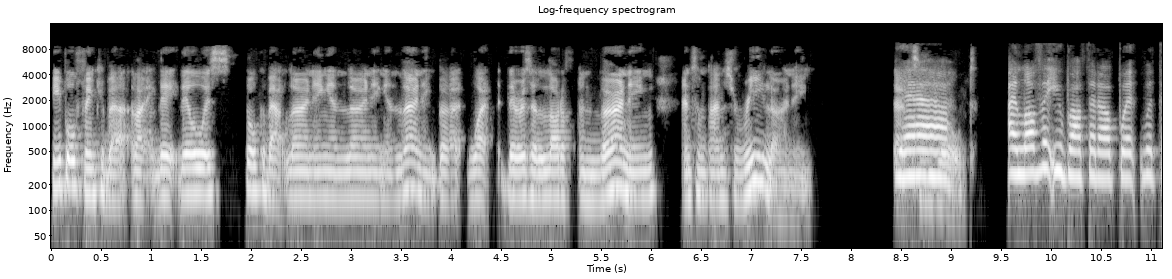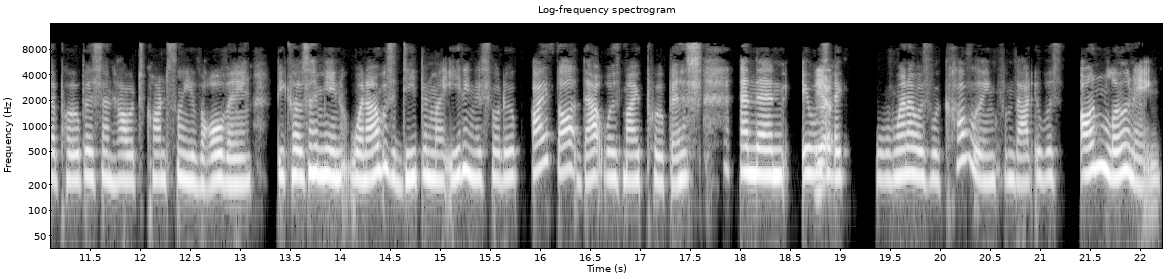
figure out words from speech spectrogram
people think about like they, they always talk about learning and learning and learning but what there is a lot of unlearning and sometimes relearning that's Yeah. involved I love that you brought that up with with the purpose and how it's constantly evolving because I mean, when I was deep in my eating disorder, I thought that was my purpose. And then it was yeah like when I was recovering from that, it was unlearning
